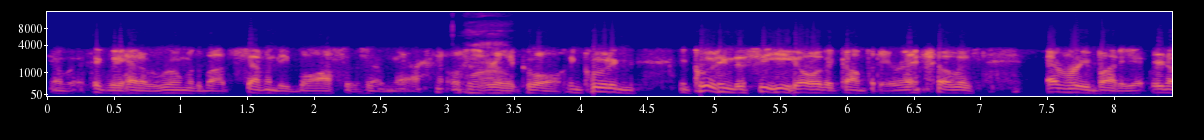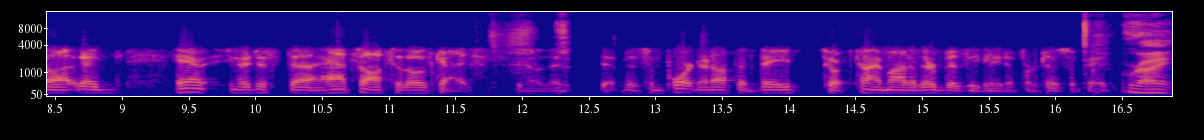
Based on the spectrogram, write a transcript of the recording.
you know, I think we had a room with about 70 bosses in there. It was Wow. really cool, including, including the CEO of the company, right? So it was everybody, you know, and, and you know, just uh, hats off to those guys. You know, that, that was important enough that they took time out of their busy day to participate. Right.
